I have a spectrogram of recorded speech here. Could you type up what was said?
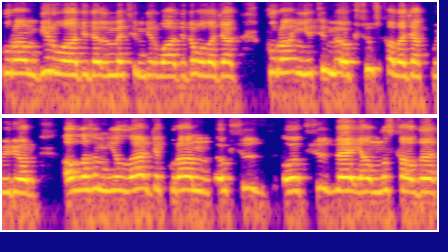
Kur'an bir vadide, ümmetin bir vadide olacak. Kur'an yetim ve öksüz kalacak buyuruyor. Allah'ım yıllarca Kur'an öksüz, öksüz ve yalnız kaldı.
